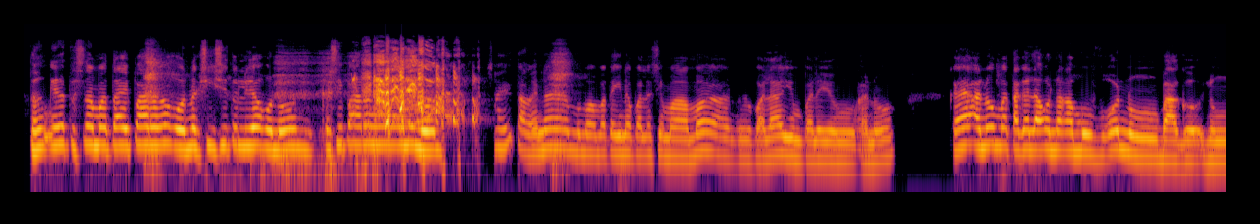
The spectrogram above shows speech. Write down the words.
tangina, tapos namatay, parang ako, nagsisituloy ako noon. Kasi parang ano noon, sabi, tangina, mamamatay na pala si mama. Ano pala, yung pala yung ano. Kaya ano, matagal ako naka-move on nung bago, nung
